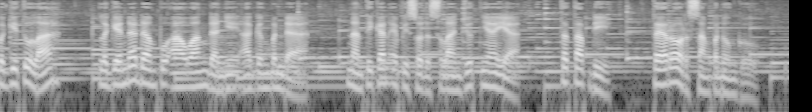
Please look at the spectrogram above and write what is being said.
Begitulah, Legenda Dampu Awang dan Nyi Ageng Benda. Nantikan episode selanjutnya ya. Tetap di Teror Sang Penunggu.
